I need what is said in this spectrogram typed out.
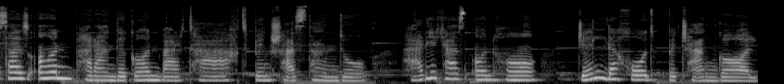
پس از آن پرندگان بر تخت بنشستند و هر یک از آنها جلد خود به چنگال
